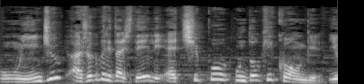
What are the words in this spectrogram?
um índio, a jogabilidade dele é tipo um Donkey Kong. E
